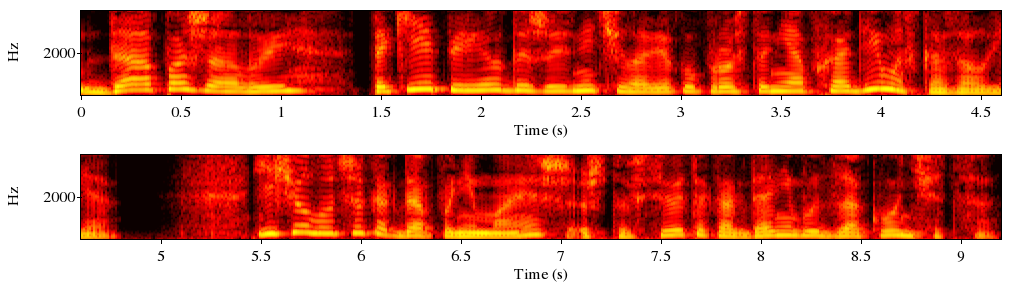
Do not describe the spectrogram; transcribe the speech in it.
«Да, пожалуй, такие периоды жизни человеку просто необходимы», — сказал я. «Еще лучше, когда понимаешь, что все это когда-нибудь закончится».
